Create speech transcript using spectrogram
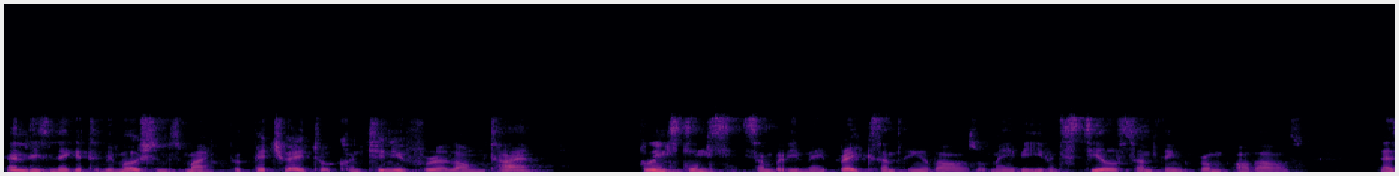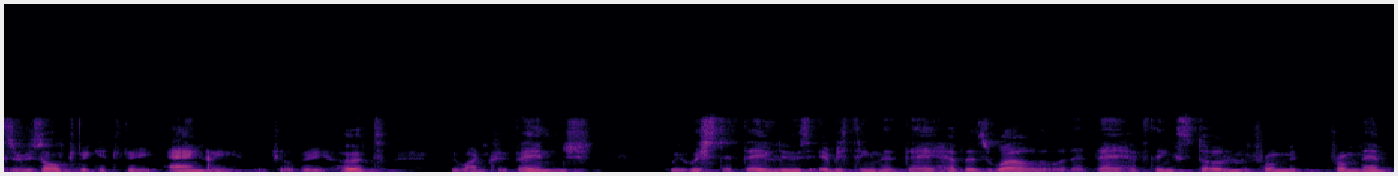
And these negative emotions might perpetuate or continue for a long time. For instance, somebody may break something of ours or maybe even steal something from of ours. As a result, we get very angry, we feel very hurt, we want revenge, we wish that they lose everything that they have as well, or that they have things stolen from, from them,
